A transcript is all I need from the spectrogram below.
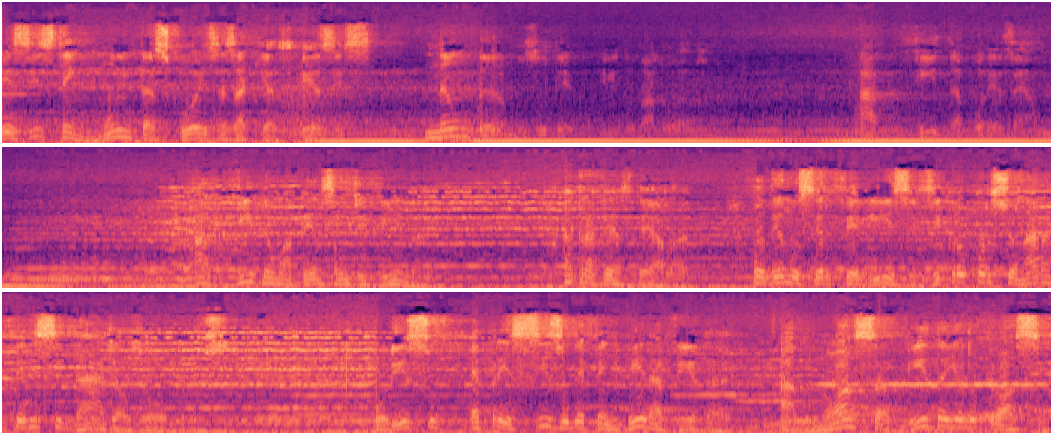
Existem muitas coisas a que às vezes não damos o devido vida é uma bênção divina. Através dela, podemos ser felizes e proporcionar a felicidade aos outros. Por isso, é preciso defender a vida, a nossa vida e a do próximo.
